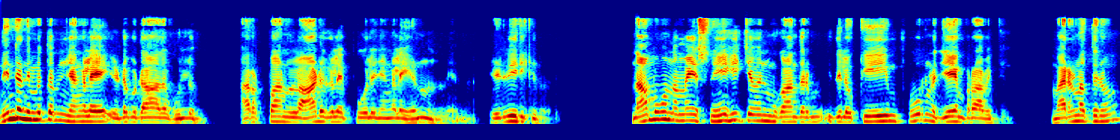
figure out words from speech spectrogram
നിന്റെ നിമിത്തം ഞങ്ങളെ ഇടപെടാതെ കൊല്ലുന്നു. അർപ്പാനുള്ള ആടുകളെ പോലെ ഞങ്ങളെ എണ്ണുന്നു എന്ന് എഴുതിയിരിക്കുന്നത്. നാമോ നമ്മെ സ്നേഹിച്ചവൻ മുഖാന്തരം ഇതിലൊക്കെയും പൂർണ ജയം പ്രാപിക്കും മരണത്തിനോ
